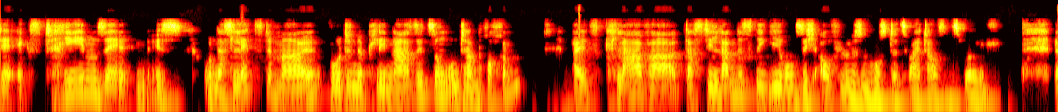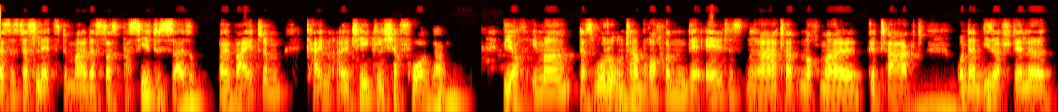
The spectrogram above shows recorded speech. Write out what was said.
der extrem selten ist. Und das letzte Mal wurde eine Plenarsitzung unterbrochen, als klar war, dass die Landesregierung sich auflösen musste 2012. Das ist das letzte Mal, dass das passiert ist. Also bei weitem kein alltäglicher Vorgang. Wie auch immer, das wurde unterbrochen. Der Ältestenrat hat nochmal getagt. Und an dieser Stelle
